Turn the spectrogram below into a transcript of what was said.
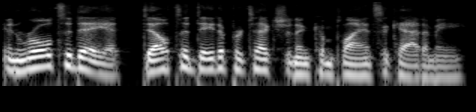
Enroll today at Delta Data Protection and Compliance Academy.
